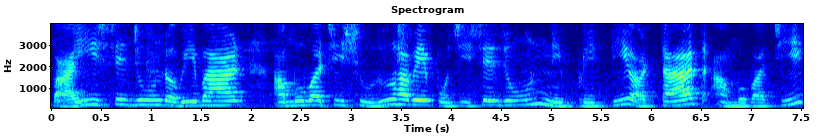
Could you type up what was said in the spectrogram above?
বাইশে জুন রবিবার। অম্বুবাচী শুরু হবে পঁচিশে জুন নিবৃত্তি, অর্থাৎ অম্বুবাচী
